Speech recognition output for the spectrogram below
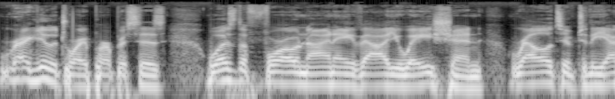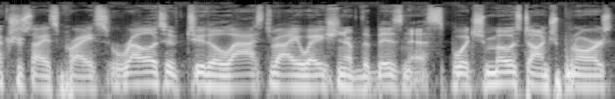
regulatory purposes was the 409A valuation relative to the exercise price, relative to the last valuation of the business, which most entrepreneurs,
